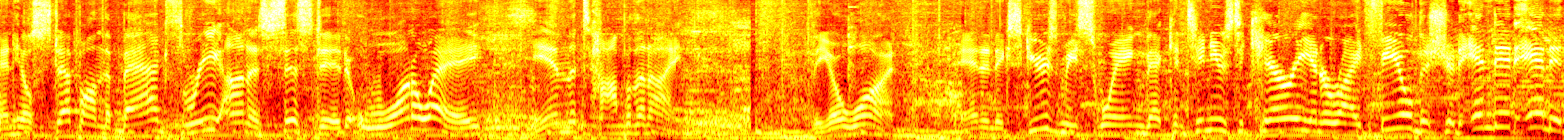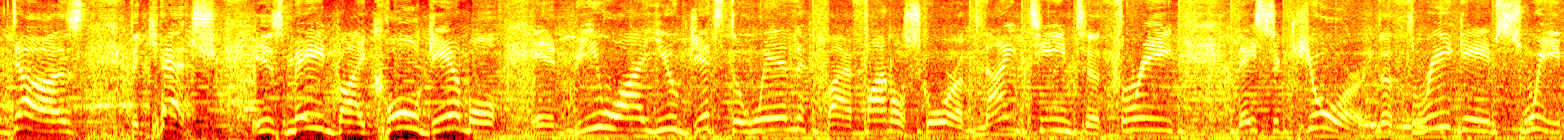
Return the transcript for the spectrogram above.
and he'll step on the bag. Three unassisted, one away in the top of the ninth. The 0 1. And an excuse me swing that continues to carry into right field. This should end it, and it does. The catch is made by Cole Gamble, and BYU gets the win by a final score of 19 to 3. They secure the three game sweep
